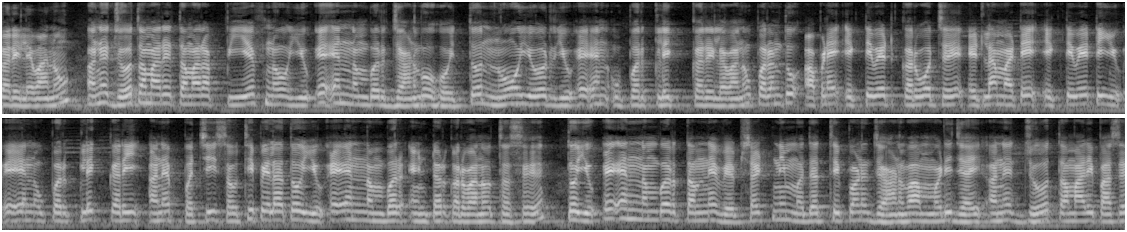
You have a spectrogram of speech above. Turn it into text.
કરી લેવાનું. અને જો તમારે તમારા પીએફનો યુએએન નંબર જાણવો હોય તો નો યોર યુએએન ઉપર ક્લિક કરી લેવાનું. પરંતુ આપણે એક્ટિવેટ કરવો છે એટલા માટે એક્ટિવેટ યુએએન ઉપર ક્લિક કરી અને પછી સૌથી પહેલાં તો યુએએન નંબર એન્ટર કરવાનો થશે. તો યુએએન નંબર તમને વેબસાઇટની મદદથી પણ જાણવા મળી જાય અને જો તમારી પાસે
